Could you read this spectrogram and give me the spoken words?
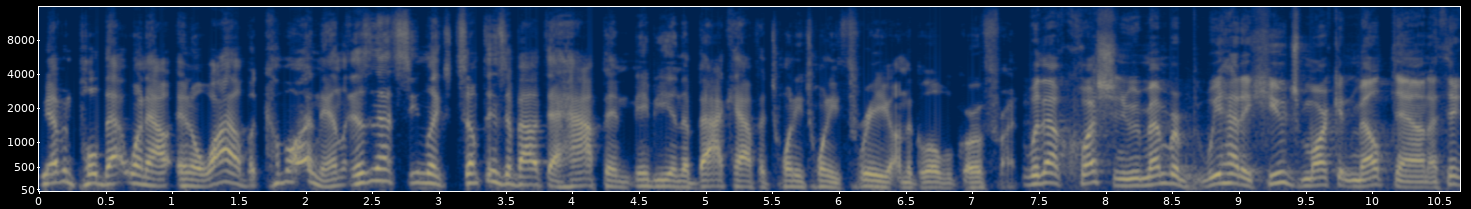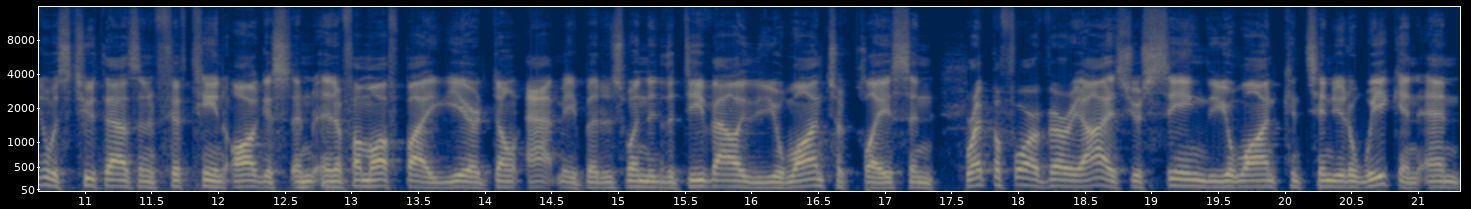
We haven't pulled that one out in a while, but come on, man. Doesn't that seem like something's about to happen maybe in the back half of 2023 on the global growth front? Without question question. You remember we had a huge market meltdown. I think it was 2015 August, and, and if I'm off by a year, don't at me. But it was when the, the devalue of the yuan took place, and right before our very eyes, you're seeing the yuan continue to weaken. And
